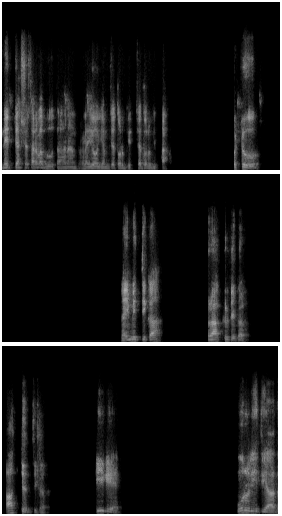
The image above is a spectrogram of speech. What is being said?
ನಿತ್ಯಶ ಸರ್ವಭೂತಾನಾಂ ಪ್ರಳಯೋ ಎಂ ಚತುರ್ಭಿ ಚತುರ್ಭಿತ ಒಟ್ಟು ನೈಮಿತ್ತಿಕ, ಪ್ರಾಕೃತಿಕ, ಆತ್ಯಂತಿಕ ಹೀಗೆ ಮೂರು ರೀತಿಯಾದ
